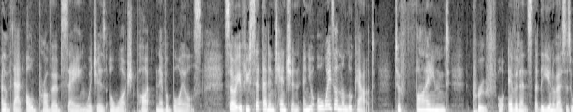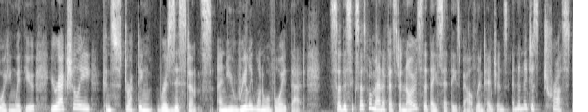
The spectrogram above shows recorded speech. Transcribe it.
of that old proverb saying, which is a watched pot never boils. So if you set that intention and you're always on the lookout to find proof or evidence that the universe is working with you, you're actually constructing resistance. And you really want to avoid that. So the successful manifestor knows that they set these powerful intentions and then they just trust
